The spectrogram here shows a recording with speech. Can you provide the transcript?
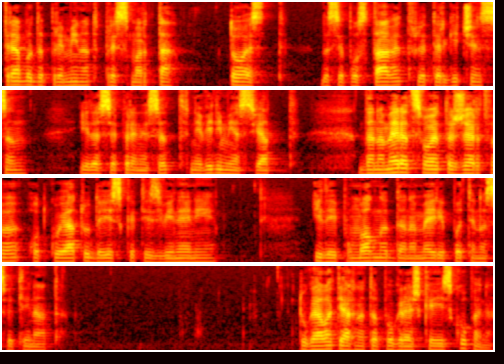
трябва да преминат през смъртта, т.е. да се поставят в летаргичен сън и да се пренесат в невидимия свят, да намерят своята жертва, от която да искат извинение и да й помогнат да намери пътя на светлината. Тогава тяхната погрешка е изкупена.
